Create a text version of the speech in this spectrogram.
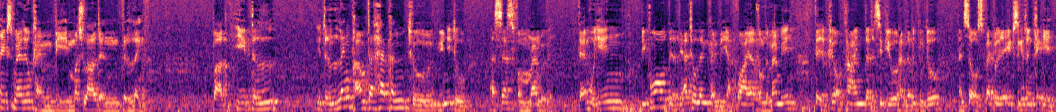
x value can be much larger than the length. But if the if the length parameter happen to you need to access from memory, then within before the, the actual link can be acquired from the memory, there's a period of time that the CPU have nothing to do, and so speculative execution kick in.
